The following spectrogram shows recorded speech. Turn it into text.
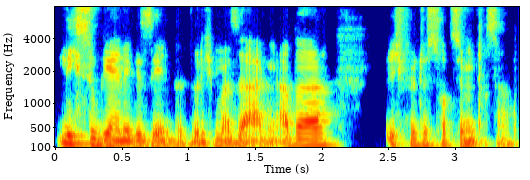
nicht so gerne gesehen wird, würde ich mal sagen. Aber ich finde es trotzdem interessant.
